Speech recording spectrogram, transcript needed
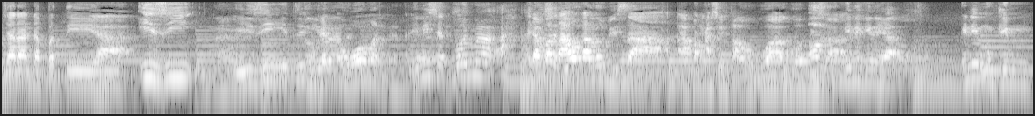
Cara dapetin Ya. easy, Nah. easy itu To get a woman. Ini set boy mah ah, siapa tahu kan lu bisa apa ngasih tahu gua gua Oh bisa gini gini ya Ini mungkin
